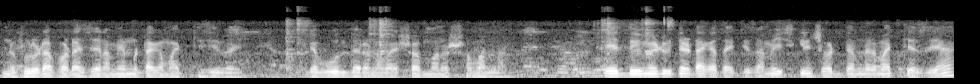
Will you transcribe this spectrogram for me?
আপনি পুরোটা পাঠাইছেন আমি আপনার টাকা মারতেছি ভাই। এটা ভুল ধারণা ভাই সব মানুষ সমান না। এই দুই মিনিট ভিতরে টাকা চাইতেছি আমি স্ক্রিনশট দিয়ে আপনার মারতেছি হ্যাঁ?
